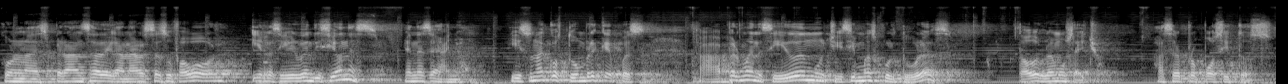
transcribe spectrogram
con la esperanza de ganarse su favor y recibir bendiciones en ese año. Y es una costumbre que pues ha permanecido en muchísimas culturas. Todos lo hemos hecho. Hacer propósitos,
